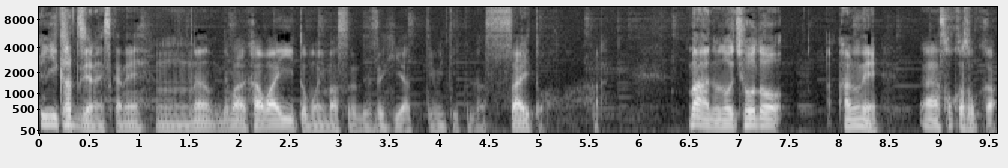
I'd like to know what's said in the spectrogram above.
いい数じゃないですかね。うん。なんでまあ可愛いと思いますんでぜひやってみてくださいと、はい、まああの後ほどあのねあそっかそっか。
